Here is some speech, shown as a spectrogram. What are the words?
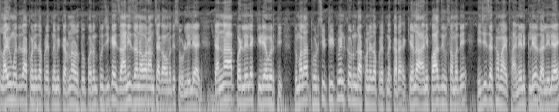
लाईव्हमध्ये दाखवण्याचा प्रयत्न मी करणार होतो. परंतु जी काही जाणी जनावर आमच्या गावामध्ये सोडलेली आहेत त्यांना पडलेल्या किड्यावरती तुम्हाला थोडीशी ट्रीटमेंट करून दाखवण्याचा प्रयत्न करा केला आणि पाच दिवसामध्ये ही जी जखम आहे फायनली क्लिअर झालेली आहे.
